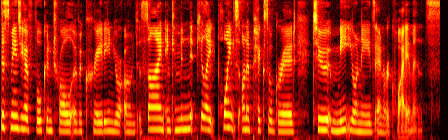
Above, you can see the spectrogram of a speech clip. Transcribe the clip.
This means you have full control over creating your own design and can manipulate points on a pixel grid to meet your needs and requirements.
